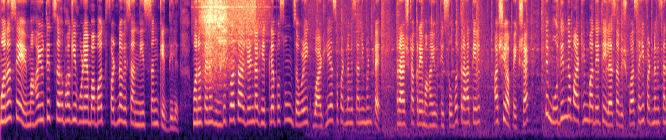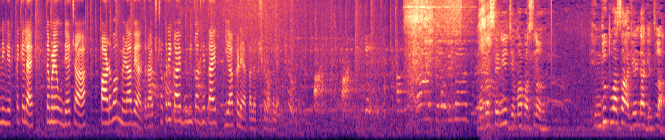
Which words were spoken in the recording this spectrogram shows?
मनसे महायुतीत सहभागी होण्याबाबत फडणवीसांनी संकेत दिलेत. मनसेनं हिंदुत्वाचा अजेंडा घेतल्यापासून जवळीक वाढली असं फडणवीसांनी म्हटलंय. राज ठाकरे महायुतीसोबत राहतील अशी अपेक्षा आहे. ते मोदींना पाठिंबा देतील असा विश्वासही फडणवीसांनी व्यक्त केलाय. त्यामुळे उद्याच्या पाडवा मेळाव्यात राज ठाकरे काय भूमिका घेत आहेत याकडे आता लक्ष लागलंय. मनसेने जेव्हापासनं हिंदुत्वाचा अजेंडा घेतला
